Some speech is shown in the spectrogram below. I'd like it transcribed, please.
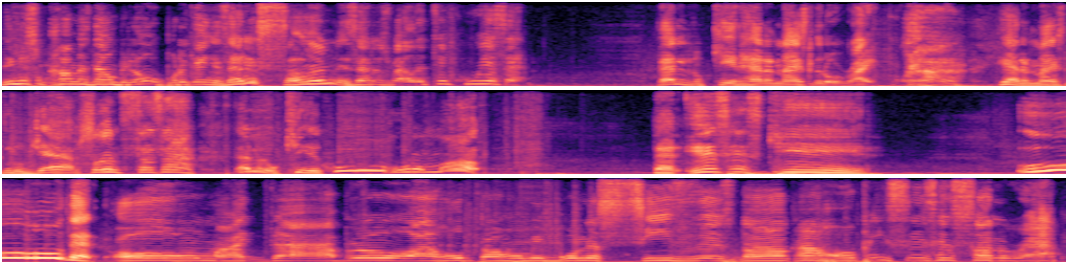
Leave me some comments down below. Buddha Gang, is that his son? Is that his relative? Who is that? That little kid had a nice little right. He had a nice little jab, son. That little kid, whoo, hold him up. That is his kid. Ooh, that. Oh my God, bro. I hope the homie Bonus sees this, dog. I hope he sees his son rap.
